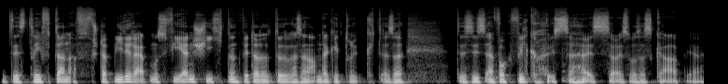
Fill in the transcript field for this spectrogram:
Und das trifft dann auf stabilere Atmosphärenschichten und wird dadurch auseinandergedrückt. Also das ist einfach viel größer als, als was es gab. Ja.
